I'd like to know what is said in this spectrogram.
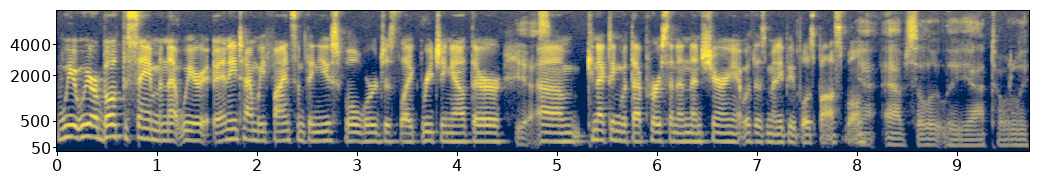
we we are both the same in that we are anytime we find something useful, we're just like reaching out there, yes. um, connecting with that person, and then sharing it with as many people as possible. Yeah, absolutely. Yeah, totally.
